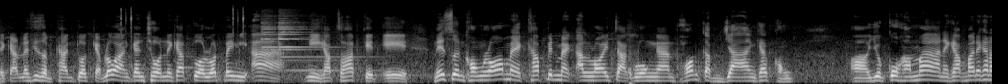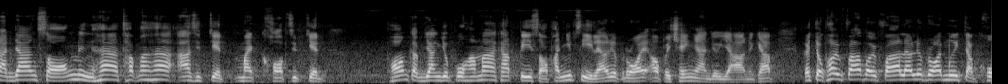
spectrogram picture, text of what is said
นะครับและที่สำคัญตัวแก็บระหว่างกันชนนะครับตัวรถไม่มีอ้านี่ครับสภาพเกรด A ในส่วนของล้อแม็กครับเป็นแม็กอลลอยจากโรงงานพร้อมกับยางครับของโยโกฮาม่านะครับมาในขนาดยาง 215ทับ55 R17 แม็กขอบ 17 ร้อมกับยางโยโกฮาม่าครับปี 2024 แล้วเรียบร้อยเอาไปใช้งานยาวๆนะครับกระจกไฟฟ้าบอยฟ้าแล้วเรียบร้อยมือจับโคร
